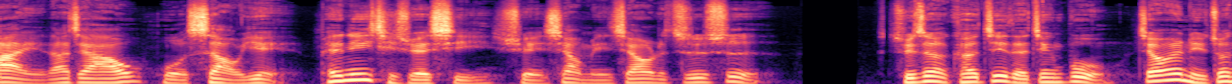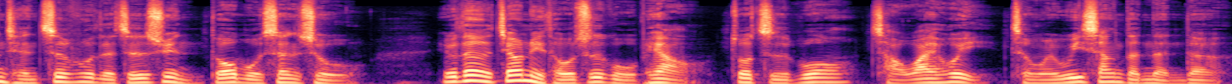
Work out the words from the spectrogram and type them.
嗨，大家好，我是熬夜，陪你一起学习学校名校的知识。随着科技的进步，教会你赚钱致富的资讯多不胜数，有的教你投资股票、做直播、炒外汇、成为微商等等的。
